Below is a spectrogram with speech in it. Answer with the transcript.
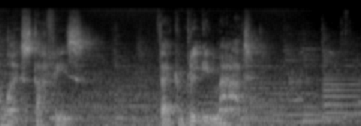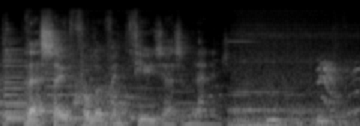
I like staffies. They're completely mad. They're so full of enthusiasm and energy.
